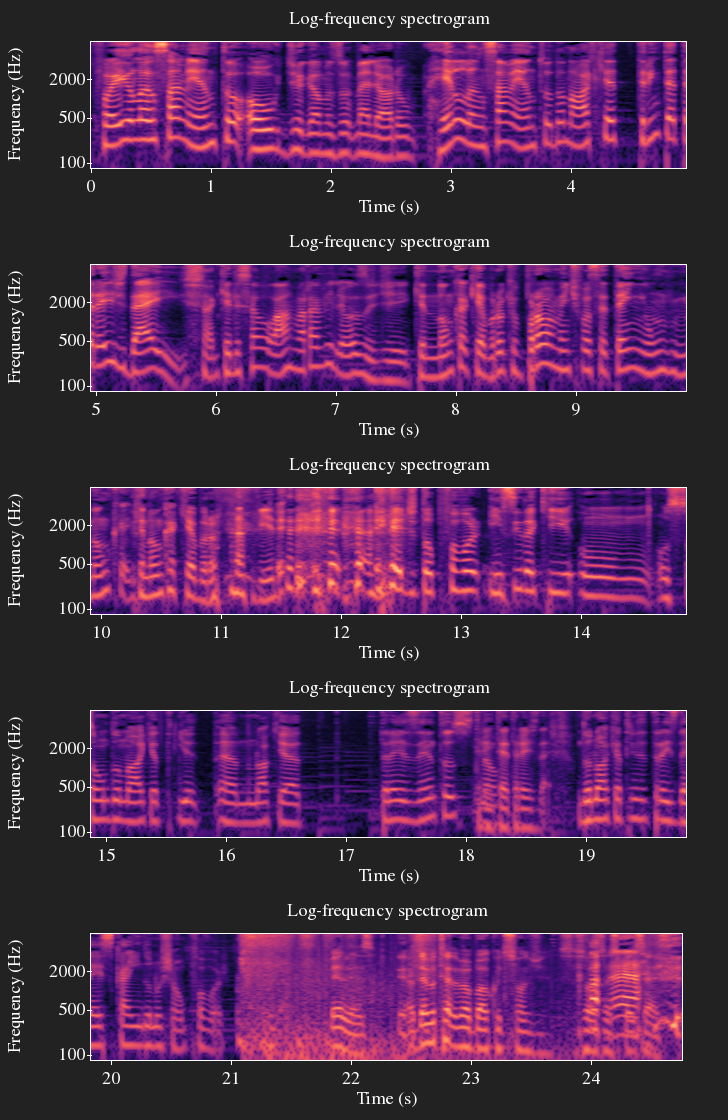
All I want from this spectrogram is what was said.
foi o lançamento, ou digamos melhor, o relançamento do Nokia 3310. Aquele celular maravilhoso de que nunca quebrou, que provavelmente você tem um nunca, que nunca quebrou na vida. Editor, por favor, insira aqui um, o som do Nokia do Nokia 300, não, 3310. do Nokia 3310 caindo no chão, por favor. Beleza. Eu devo ter no meu banco de som de soluções É. especiais.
